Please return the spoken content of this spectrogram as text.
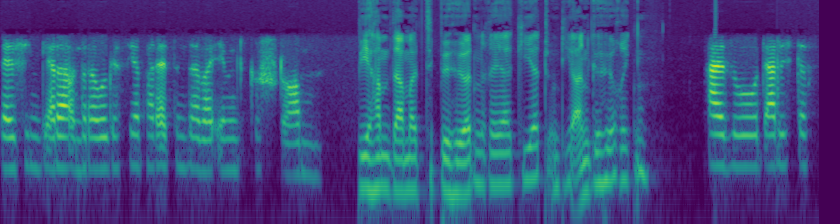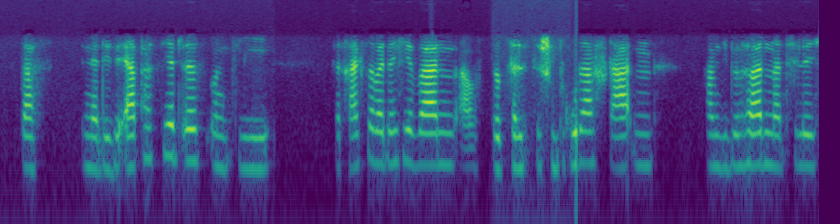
Delfin Guerra und Raúl García Pared sind dabei eben gestorben. Wie haben damals die Behörden reagiert und die Angehörigen? Also dadurch, dass das in der DDR passiert ist und die Vertragsarbeiter hier waren aus sozialistischen Bruderstaaten, haben die Behörden natürlich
